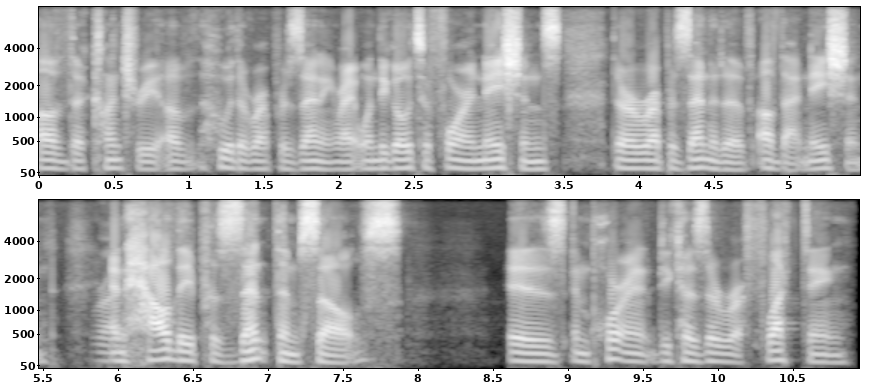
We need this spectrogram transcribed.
of the country of who they're representing, right? When they go to foreign nations, they're a representative of that nation, Right. and how they present themselves is important because they're reflecting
